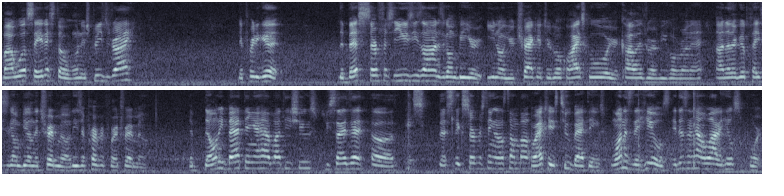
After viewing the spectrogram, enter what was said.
But I will say this though, when the street's dry, they're pretty good. The best surface to use these on is gonna be your, you know, your track at your local high school or your college, wherever you go run at. Another good place is gonna be on the treadmill. These are perfect for a treadmill. The, the only bad thing I have about these shoes, besides that, uh, that slick surface thing I was talking about, or actually it's two bad things. One is the heels. It doesn't have a lot of heel support.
